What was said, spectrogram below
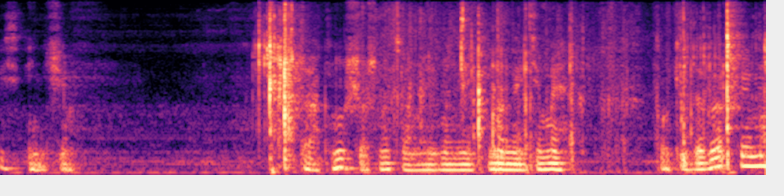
якісь інші. Так, ну що ж, на цьому монеті ми поки завершуємо.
